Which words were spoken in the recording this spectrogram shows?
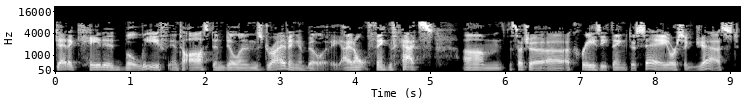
dedicated belief into Austin Dillon's driving ability. I don't think that's um, such a, a crazy thing to say or suggest,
